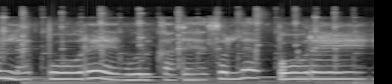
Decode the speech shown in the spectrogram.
சொல்ல போறேன் ஒரு கதை சொல்ல போறேன்.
